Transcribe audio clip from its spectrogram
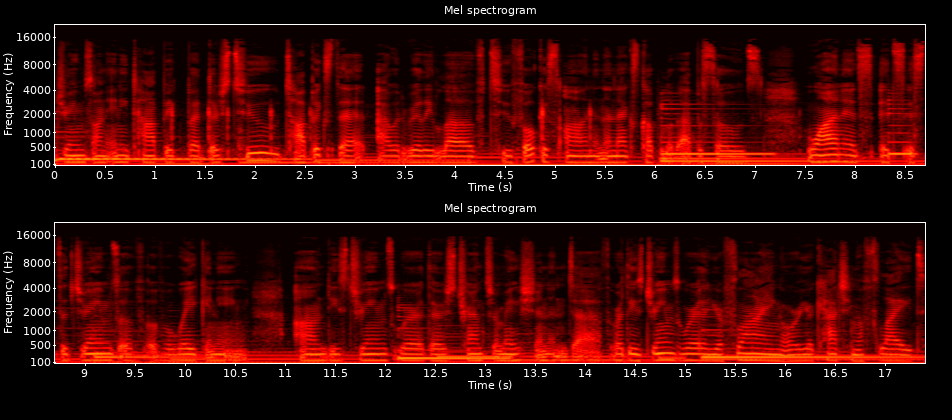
dreams on any topic, but there's two topics that I would really love to focus on in the next couple of episodes. One is it's it's the dreams of, of awakening. Um, these dreams where there's transformation and death, or these dreams where you're flying or you're catching a flight.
